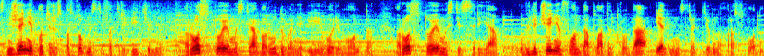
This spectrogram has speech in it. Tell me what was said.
снижение платежеспособности потребителей, рост стоимости оборудования и его ремонта, рост стоимости сырья, увеличение фонда оплаты труда и административных расходов.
